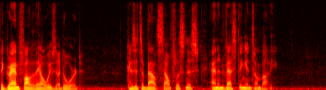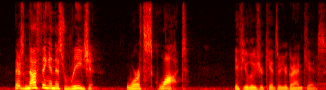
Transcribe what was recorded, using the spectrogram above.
the grandfather they always adored, because it's about selflessness and investing in somebody. There's nothing in this region worth squat if you lose your kids or your grandkids.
